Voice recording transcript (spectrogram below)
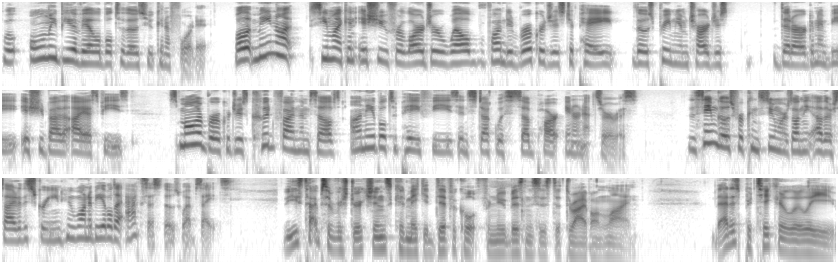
will only be available to those who can afford it. While it may not seem like an issue for larger, well funded brokerages to pay those premium charges that are going to be issued by the ISPs, smaller brokerages could find themselves unable to pay fees and stuck with subpar internet service. The same goes for consumers on the other side of the screen who want to be able to access those websites. These types of restrictions could make it difficult for new businesses to thrive online. That is particularly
